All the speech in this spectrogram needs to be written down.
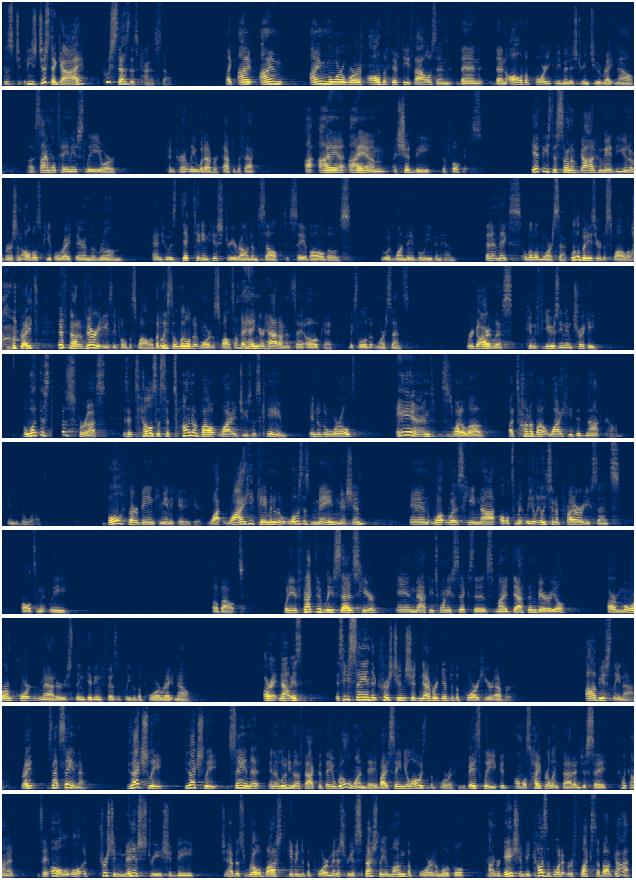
If he's just a guy, who says this kind of stuff? Like, I'm, I'm, I'm more worth all the 50,000 than, than all the poor you could be ministering to right now, uh, simultaneously or concurrently, whatever, after the fact. I, I, I am, I should be, the focus. If he's the Son of God who made the universe and all those people right there in the room, and who is dictating history around himself to save all those who would one day believe in him, then it makes a little more sense. A little bit easier to swallow, right? If not a very easy pill to swallow, but at least a little bit more to swallow. Something to hang your hat on and say, oh, okay, makes a little bit more sense. Regardless, confusing and tricky. But what this does for us is it tells us a ton about why Jesus came into the world, and this is what I love a ton about why he did not come into the world. Both are being communicated here. Why, why he came into the world, what was his main mission, and what was he not ultimately, at least in a priority sense, ultimately about. What he effectively says here in Matthew 26 is, My death and burial are more important matters than giving physically to the poor right now. All right, now, is, is he saying that Christians should never give to the poor here ever? Obviously not, right? He's not saying that. He's actually he's actually saying that and alluding to the fact that they will one day by saying you'll always have the poor with you. Basically, you could almost hyperlink that and just say, click on it and say, oh, well, a Christian ministry should be should have this robust giving to the poor ministry, especially among the poor in a local congregation, because of what it reflects about God.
